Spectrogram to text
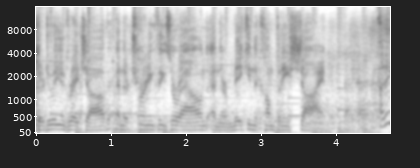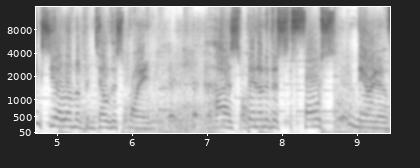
They're doing a great job and they're turning things around and they're making the company shine. I think CLM up until this point has been under this false narrative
